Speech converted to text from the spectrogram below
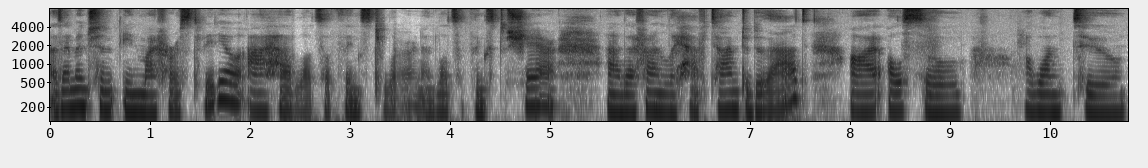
As I mentioned in my first video, I have lots of things to learn and lots of things to share, and I finally have time to do that. I also want to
